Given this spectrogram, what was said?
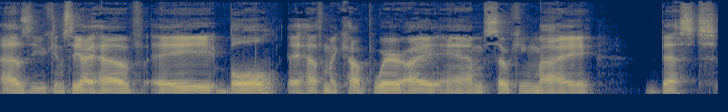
as you can see, I have a bowl, I have my cup where I am soaking my Best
